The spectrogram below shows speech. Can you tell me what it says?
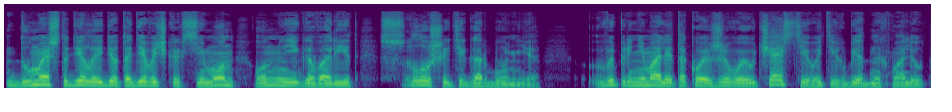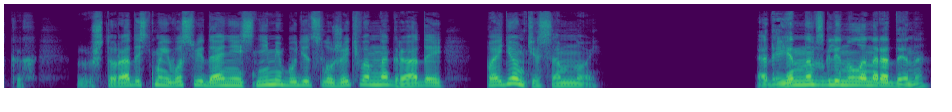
Думая, что дело идет о девочках Симон, он мне и говорит, «Слушайте, Горбунья, вы принимали такое живое участие в этих бедных малютках, что радость моего свидания с ними будет служить вам наградой. Пойдемте со мной. Адриенна взглянула на Родена.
